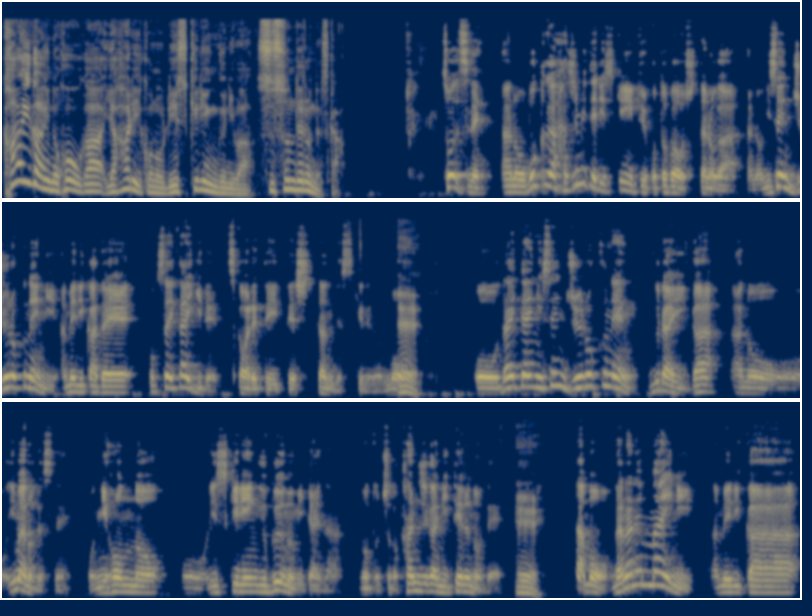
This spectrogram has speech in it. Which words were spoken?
海外の方がやはりこのリスキリングには進んでるんですか？そうですね。あの、僕が初めてリスキリングという言葉を知ったのが、あの、2016年にアメリカで国際会議で使われていて知ったんですけれども、ええ、お大体2016年ぐらいが、あの、今のですね、日本のリスキリングブームみたいなのとちょっと感じが似てるので、ええ、もう7年前にアメリカ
